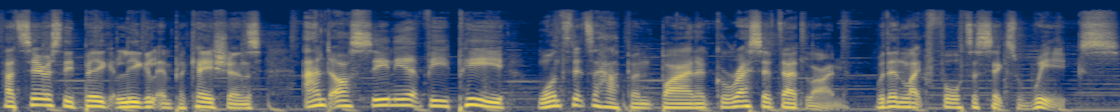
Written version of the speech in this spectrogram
had seriously big legal implications, and our senior VP wanted it to happen by an aggressive deadline within like four to six weeks.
